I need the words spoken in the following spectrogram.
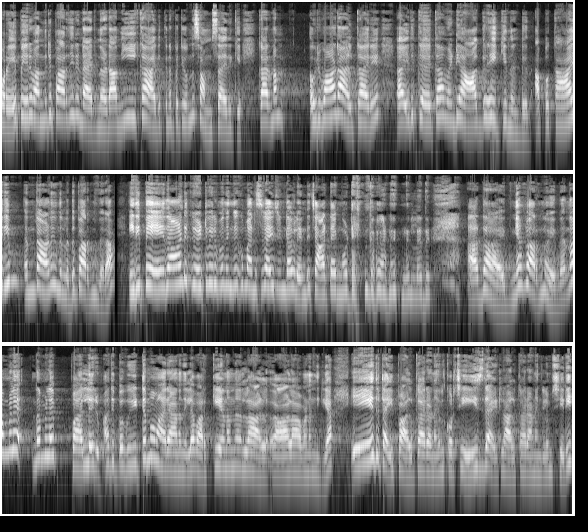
കുറേ പേര് വന്നിട്ട് പറഞ്ഞിട്ടുണ്ടായിരുന്നു എടാ നീ ഈ കാര്യത്തിനെ പറ്റി ഒന്ന് സംസാരിക്കുക കാരണം ഒരുപാട് ആൾക്കാർ ഇത് കേൾക്കാൻ വേണ്ടി ആഗ്രഹിക്കുന്നുണ്ട്. അപ്പോൾ കാര്യം എന്താണ് എന്നുള്ളത് പറഞ്ഞു തരാം. ഇതിപ്പോൾ ഏതാണ്ട് കേട്ട് വരുമ്പോൾ നിങ്ങൾക്ക് മനസ്സിലായിട്ടുണ്ടാവില്ല എന്റെ ചാട്ട എങ്ങോട്ടേക്കാണ് എന്നുള്ളത്. അതായത് ഞാൻ പറഞ്ഞു വരുന്നത് നമ്മളെ നമ്മളെ പലരും അതിപ്പോൾ വീട്ടമ്മമാരാണെന്നില്ല വർക്ക് ചെയ്യണം എന്നുള്ള ആൾ ആളാവണമെന്നില്ല ഏത് ടൈപ്പ് ആൾക്കാരാണെങ്കിലും കുറച്ച് ഏജ്ഡ് ആയിട്ടുള്ള ആൾക്കാരാണെങ്കിലും ശരി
